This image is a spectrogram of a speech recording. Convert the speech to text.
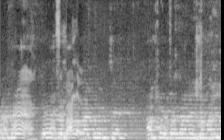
হাতে হ্যাঁ, আচ্ছা, ভালো। দিচ্ছেন। আজকের প্রোগ্রামের সম্মানিত?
